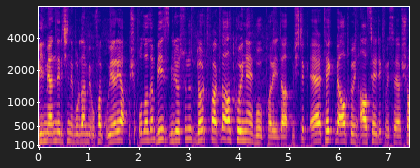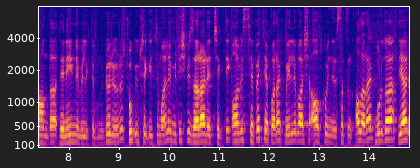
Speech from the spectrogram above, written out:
Bilmeyenler için de buradan bir ufak uyarı yapmış olalım. Biz biliyorsunuz 4 farklı altcoin'e bu parayı dağıtmıştık. Eğer tek bir altcoin alsaydık mesela şu anda deneyimle birlikte bunu görüyoruz. Çok yüksek ihtimalle müthiş bir zarar edecektik. Ama biz sepet yaparak belli başlı altcoin'leri satın alarak burada diğer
